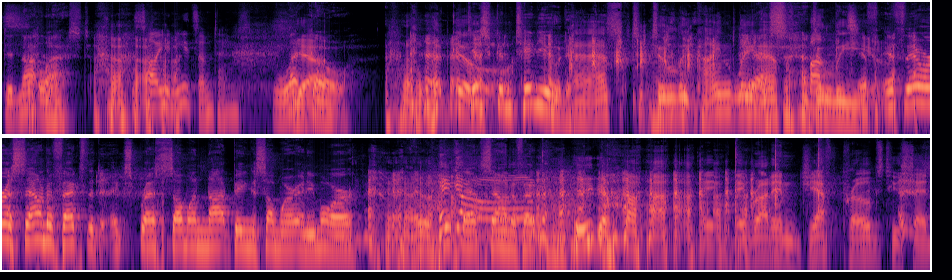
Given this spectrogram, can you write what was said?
Did not last. That's all you need sometimes. Let Yeah. go. Let go. Discontinued. Asked to le- kindly Yes. asked to leave. If, if there were a sound effect that expressed someone not being somewhere anymore, I would hit that sound effect. they, they brought in Jeff Probst, who said,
